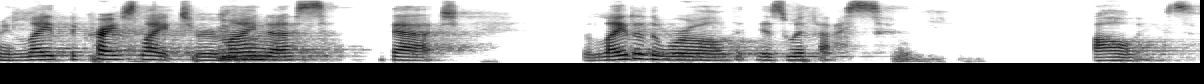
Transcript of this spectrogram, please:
We light the Christ light to remind us that the light of the world is with us always.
